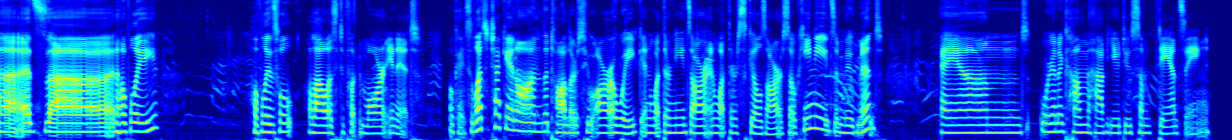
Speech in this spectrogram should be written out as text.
Uh, it's uh, and hopefully hopefully this will allow us to put more in it Okay, so let's check in on the toddlers who are awake and what their needs are and what their skills are. So he needs a movement, and we're gonna come have you do some dancing.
